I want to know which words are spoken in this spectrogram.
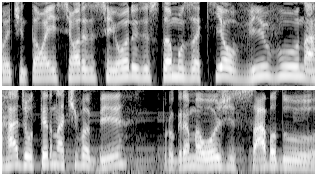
Noite então aí, senhoras e senhores. Estamos aqui ao vivo na Rádio Alternativa B. Programa hoje, sábado,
